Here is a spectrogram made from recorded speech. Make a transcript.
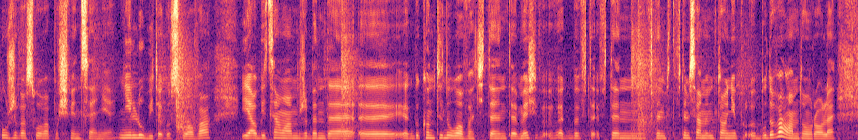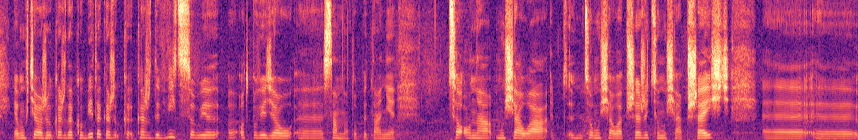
Używa słowa poświęcenie, nie lubi tego słowa. Ja obiecałam, że będę e, jakby kontynuować ten, tę myśl, jakby w, te, w, ten, w, tym, w tym samym tonie budowałam tą rolę. Ja bym chciała, żeby każda kobieta, każdy, każdy widz sobie e, odpowiedział e, sam na to pytanie. Co ona musiała, co musiała przeżyć, co musiała przejść, e, e,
